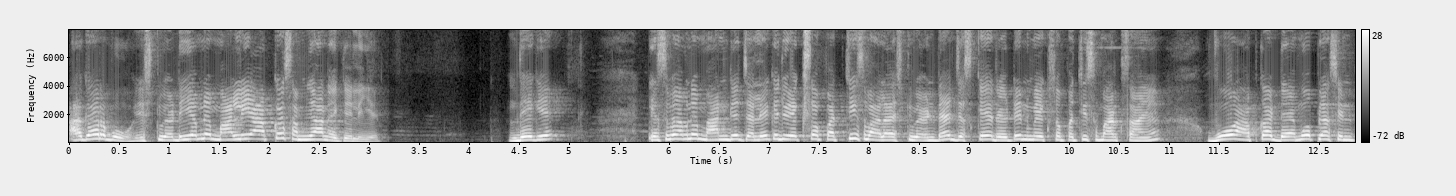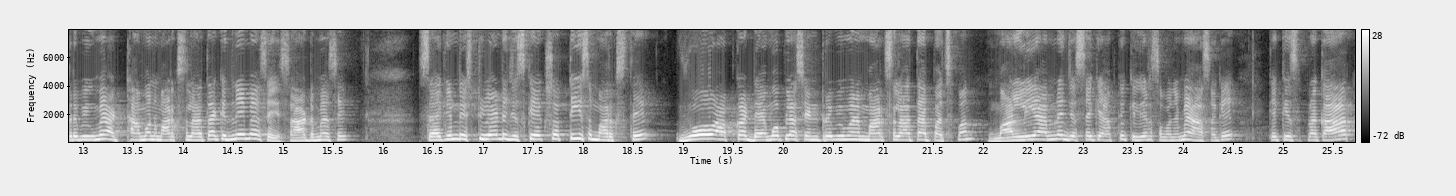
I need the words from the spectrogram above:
अगर वो स्टूडेंट ये हमने मान लिया आपको समझाने के लिए। देखिए, इसमें हमने मान के चले कि जो 125 वाला स्टूडेंट है, जिसके रिटर्न में 125 मार्क्स आए हैं, वो आपका डेमो प्लस इंटरव्यू में अट्ठावन मार्क्स लाता है। कितने में से? 60 में से। सेकंड स्टूडेंट जिसके 130 मार्क्स थे, वो आपका डेमो प्लस इंटरव्यू में मार्क्स लाता है पचपन। मान लिया हमने, जिससे कि आपको क्लियर समझ में आ सके कि किस प्रकार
